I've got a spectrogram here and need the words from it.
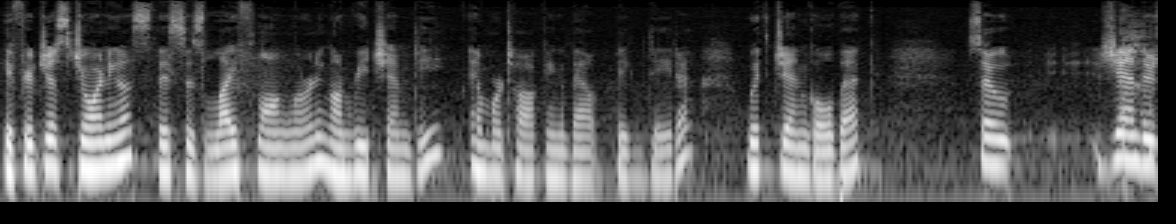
If you're just joining us, this is Lifelong Learning on ReachMD, and we're talking about big data with Jen Golbeck. So, Jen,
